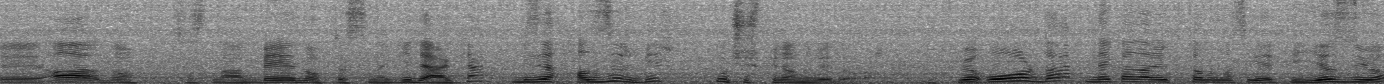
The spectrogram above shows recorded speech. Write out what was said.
e, A noktasından B noktasına giderken bize hazır bir uçuş planı veriyorlar. Ve orada ne kadar yakıt alınması gerektiği yazıyor.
